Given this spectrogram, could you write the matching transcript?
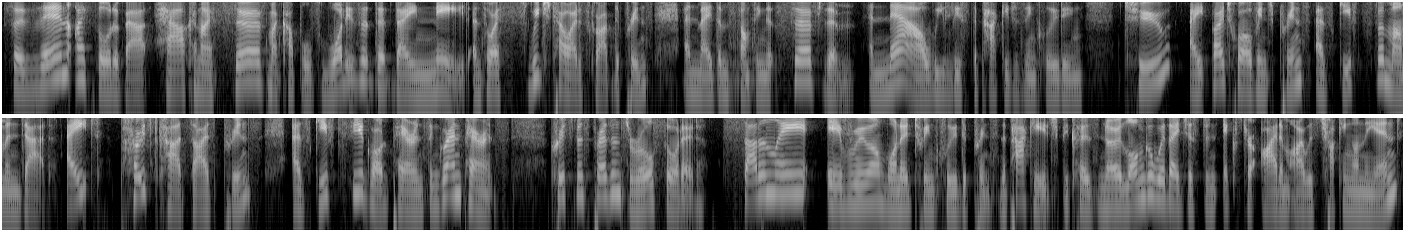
So then I thought about how can I serve my couples? What is it that they need? And so I switched how I described the prints and made them something that served them. And now we list the packages including two 8 by 12 inch prints as gifts for mum and dad, eight postcard size prints as gifts for your godparents and grandparents. Christmas presents are all sorted. Suddenly, everyone wanted to include the prints in the package because no longer were they just an extra item I was chucking on the end.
